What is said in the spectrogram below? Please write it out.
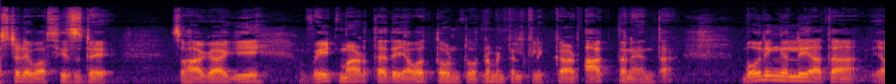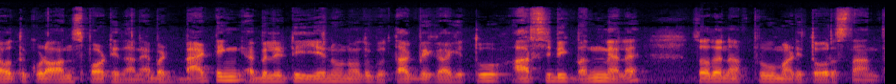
yesterday was his day so ಹಾಗಾಗಿ ವೆಯ್ಟ್ ಮಾಡ್ತಾ ಇದೆ ಯಾವತ್ತೊಂದು ಟೂರ್ನಮೆಂಟಲ್ಲಿ ಕ್ಲಿಕ್ ಆಗ್ತಾನೆ ಅಂತ. ಬೌಲಿಂಗಲ್ಲಿ ಆತ ಯಾವತ್ತೂ ಕೂಡ ಆನ್ ಸ್ಪಾಟ್ ಇದ್ದಾನೆ ಬಟ್ ಬ್ಯಾಟಿಂಗ್ ಎಬಿಲಿಟಿ ಏನು ಅನ್ನೋದು ಗೊತ್ತಾಗಬೇಕಾಗಿತ್ತು. ಆರ್ ಸಿ ಬಿಗೆ ಬಂದಮೇಲೆ ಸೊ ಅದನ್ನು ಪ್ರೂವ್ ಮಾಡಿ ತೋರಿಸ್ತಾ ಅಂತ.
